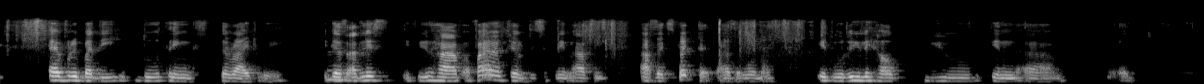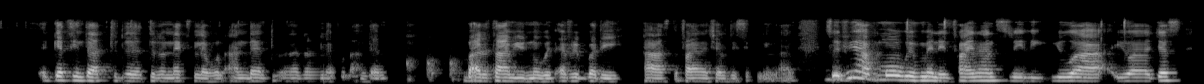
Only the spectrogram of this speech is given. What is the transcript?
everybody do things the right way because mm-hmm. at least if you have a financial discipline as as expected as a woman it will really help you in um, getting that to the to the next level and then to another level and then by the time you know it everybody has the financial discipline. And so if you have more women in finance really you are you are just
